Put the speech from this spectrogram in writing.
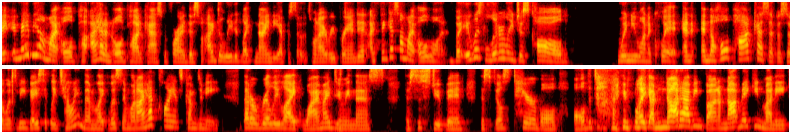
it may be on my old po- I had an old podcast before I had this one. I deleted like 90 episodes when I rebranded. I think it's on my old one, but it was literally just called when you want to quit. And and the whole podcast episode was me basically telling them like, listen, when I have clients come to me that are really like, why am I doing this? This is stupid. This feels terrible all the time. like I'm not having fun. I'm not making money.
